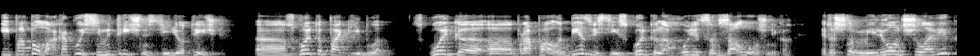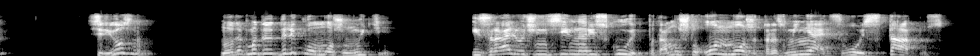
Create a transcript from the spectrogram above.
И потом, о какой симметричности идет речь? Э, сколько погибло? Сколько э, пропало без вести и сколько находится в заложниках? Это что, миллион человек? Серьезно? Ну так мы далеко можем уйти. Израиль очень сильно рискует, потому что он может разменять свой статус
